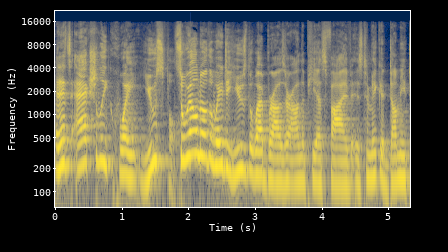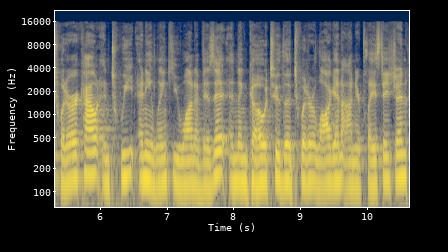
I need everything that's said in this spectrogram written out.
and it's actually quite useful. So we all know the way to use the web browser on the PS5 is to make a dummy Twitter account and tweet any link you want to visit, and then go to the Twitter login on your PlayStation,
